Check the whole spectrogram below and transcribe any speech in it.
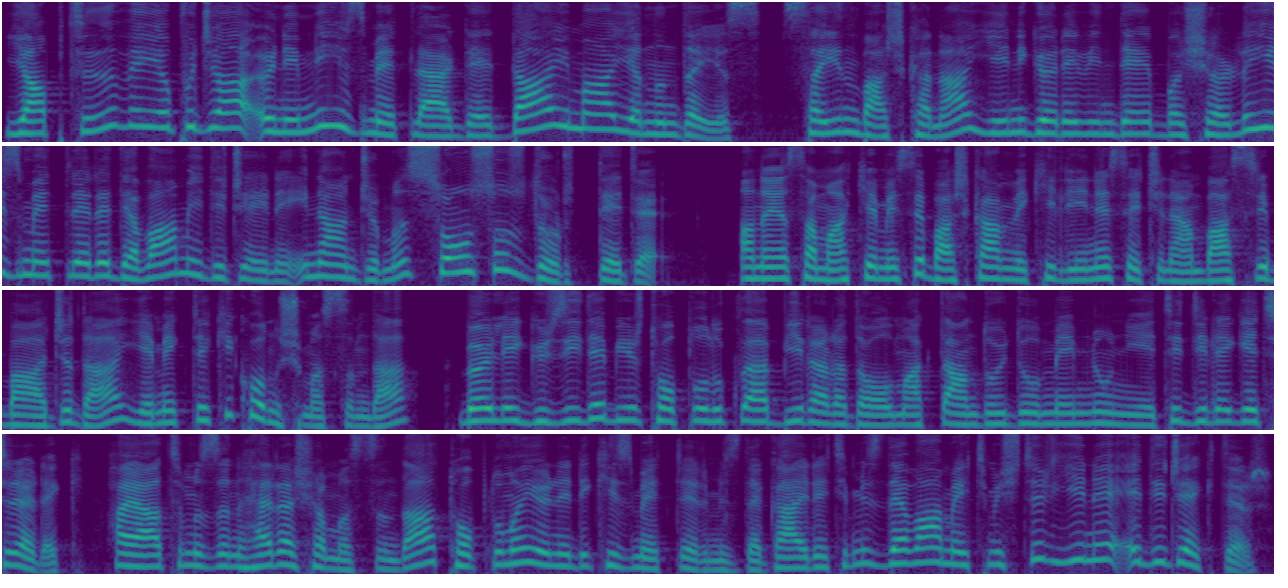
Yaptığı ve yapacağı önemli hizmetlerde daima yanındayız. Sayın Başkan'a yeni görevinde başarılı hizmetlere devam edeceğine inancımız sonsuzdur, dedi. Anayasa Mahkemesi Başkan Vekilliğine seçilen Basri Bağcı da yemekteki konuşmasında böyle güzide bir toplulukla bir arada olmaktan duyduğu memnuniyeti dile getirerek hayatımızın her aşamasında topluma yönelik hizmetlerimizde gayretimiz devam etmiştir, yine edecektir.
